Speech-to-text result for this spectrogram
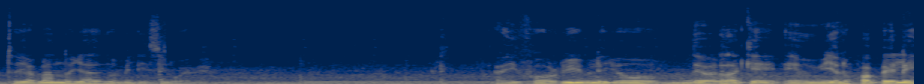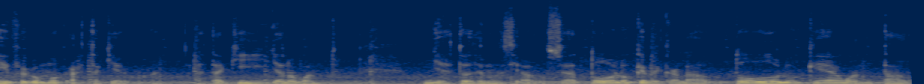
Estoy hablando ya de 2019. Ahí fue horrible, yo de verdad que envié los papeles y fue como hasta aquí, hasta aquí ya no aguanto. Ya esto es demasiado, o sea, todo lo que me he calado, todo lo que he aguantado.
